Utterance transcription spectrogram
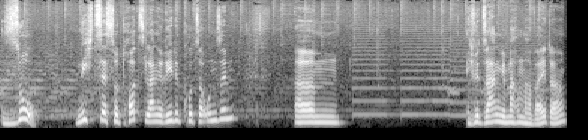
So, nichtsdestotrotz, lange Rede, kurzer Unsinn. Ähm, ich würde sagen, wir machen mal weiter.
